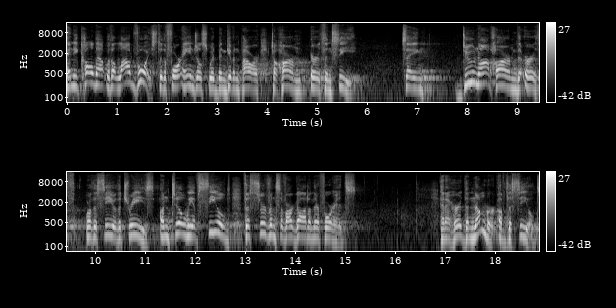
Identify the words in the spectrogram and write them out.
And he called out with a loud voice to the four angels who had been given power to harm earth and sea, saying, Do not harm the earth or the sea or the trees until we have sealed the servants of our God on their foreheads. And I heard the number of the sealed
